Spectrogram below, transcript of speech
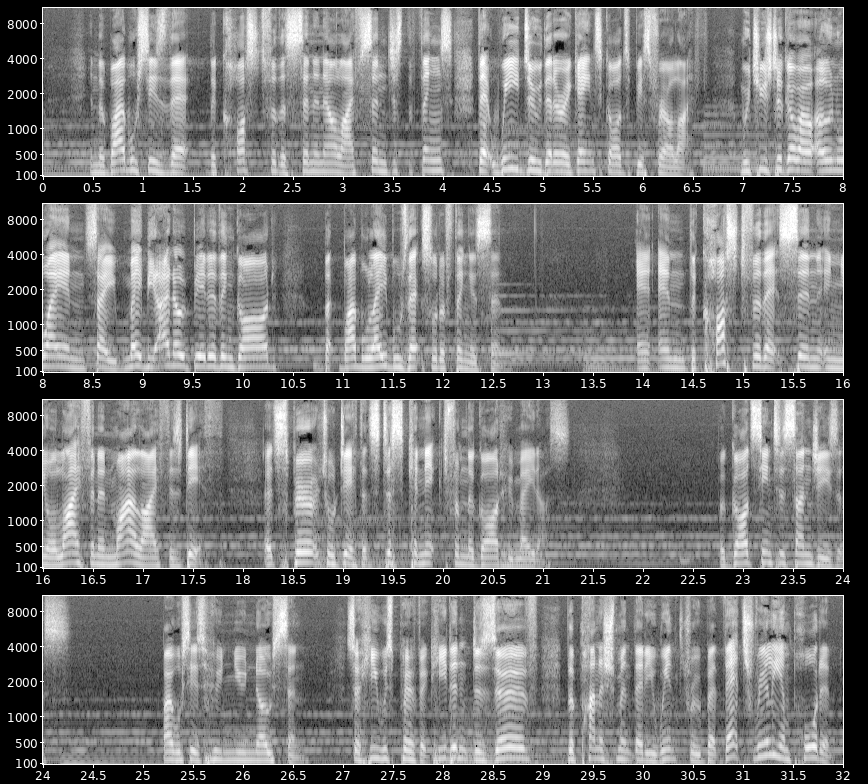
And the Bible says that the cost for the sin in our life, sin, just the things that we do that are against God's best for our life. We choose to go our own way and say, maybe I know better than God but Bible labels that sort of thing as sin. And, and the cost for that sin in your life and in my life is death. It's spiritual death. It's disconnect from the God who made us. But God sent his son Jesus. Bible says who knew no sin. So he was perfect. He didn't deserve the punishment that he went through, but that's really important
